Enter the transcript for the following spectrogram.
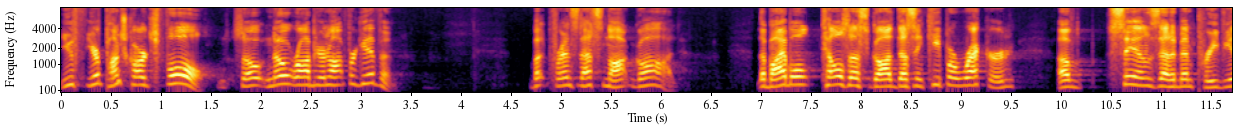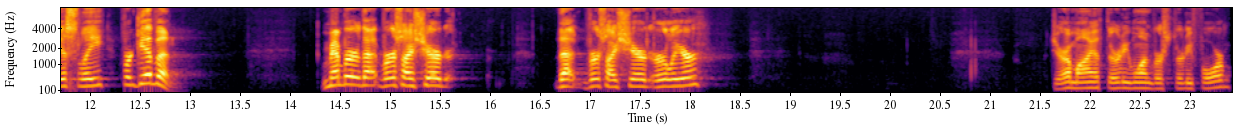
You, your punch card's full. So, no, Rob, you're not forgiven. But, friends, that's not God. The Bible tells us God doesn't keep a record of sins that have been previously forgiven. Remember that verse I shared that verse I shared earlier? Jeremiah 31 verse 34.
